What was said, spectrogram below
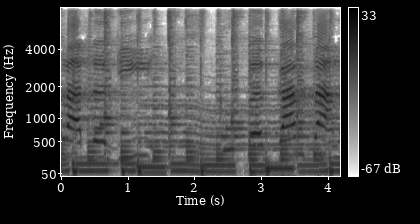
strategi ku pegang tangan.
